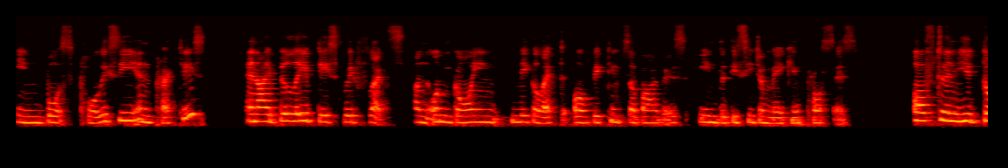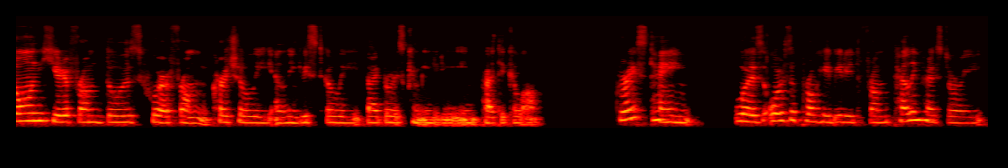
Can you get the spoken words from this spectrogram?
in both policy and practice. And I believe this reflects an ongoing neglect of victim survivors in the decision making process. Often you don't hear from those who are from culturally and linguistically diverse community in particular. Grace Tame was also prohibited from telling her story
